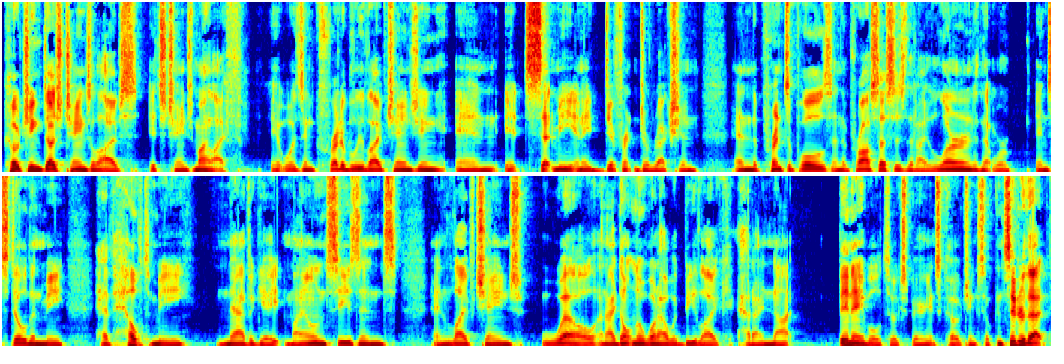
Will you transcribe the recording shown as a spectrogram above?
Coaching does change lives, it's changed my life. It was incredibly life changing and it set me in a different direction. And the principles and the processes that I learned and that were instilled in me have helped me navigate my own seasons and life change well. And I don't know what I would be like had I not been able to experience coaching. So consider that.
